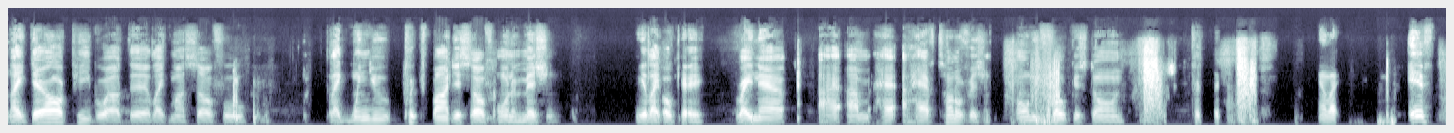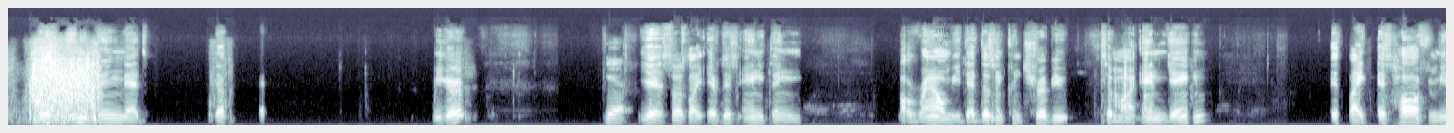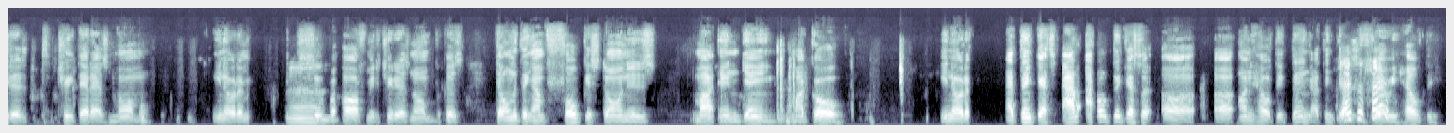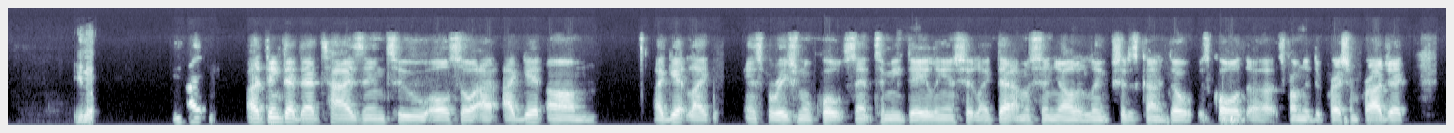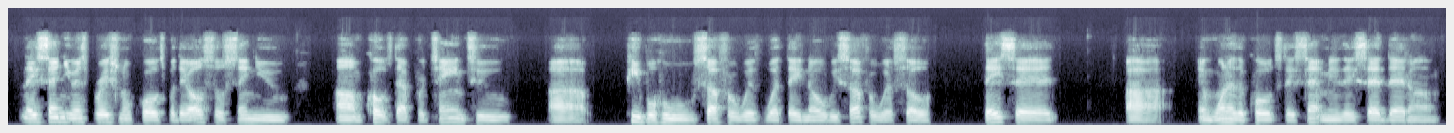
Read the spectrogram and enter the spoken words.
Like there are people out there like myself who like when you put, find yourself on a mission, you're like, okay, right now I, I'm ha- I have tunnel vision, only focused on and like if there's anything that's we good? Yeah. Yeah. So it's like if there's anything around me that doesn't contribute to my end game, it's like it's hard for me to, to treat that as normal. You know what I mean? Mm. Super hard for me to treat it as normal because the only thing I'm focused on is my end game, my goal. You know, I think that's I, I don't think that's a, a, a unhealthy thing. I think that's, that's very healthy. You know, I I think that that ties into also I I get um I get like inspirational quotes sent to me daily and shit like that. I'm gonna send y'all a link. Shit is kind of dope. It's called uh it's from the Depression Project. They send you inspirational quotes, but they also send you um quotes that pertain to uh people who suffer with what they know we suffer with. So they said uh, in one of the quotes they sent me, they said that um,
